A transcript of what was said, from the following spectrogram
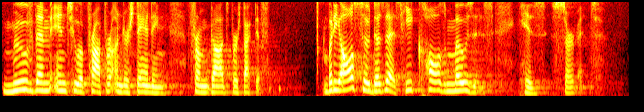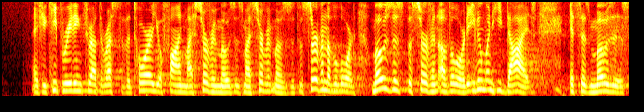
move them into a proper understanding from God's perspective. But he also does this he calls Moses his servant. If you keep reading throughout the rest of the Torah, you'll find my servant Moses, my servant Moses, the servant of the Lord. Moses, the servant of the Lord. Even when he dies, it says Moses,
